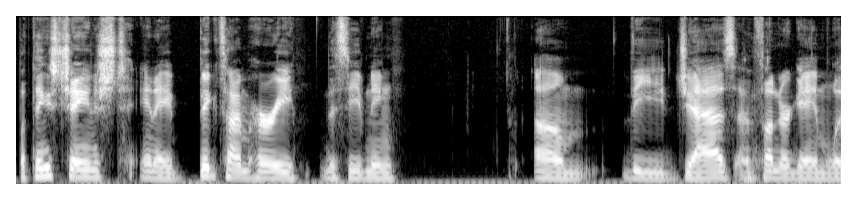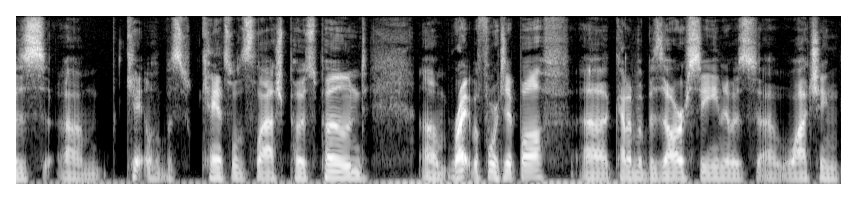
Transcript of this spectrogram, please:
But things changed in a big time hurry this evening. Um, the Jazz and Thunder game was um, can- was canceled slash postponed um, right before tip off. Uh, kind of a bizarre scene. I was uh, watching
